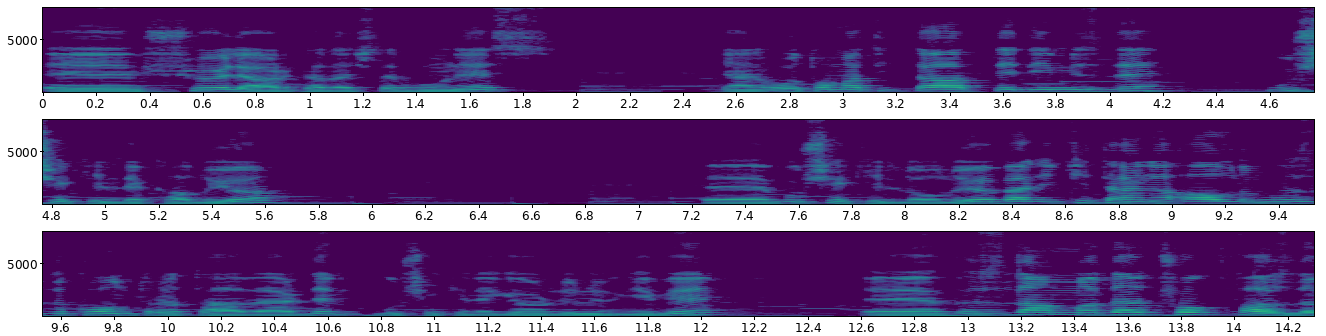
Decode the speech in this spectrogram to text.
e, şöyle arkadaşlar Hunes. Yani otomatik dağıt dediğimizde bu şekilde kalıyor. Ee, bu şekilde oluyor. Ben iki tane aldım hızlı kontrata verdim. Bu şekilde gördüğünüz gibi. Ee, hızlanmada çok fazla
